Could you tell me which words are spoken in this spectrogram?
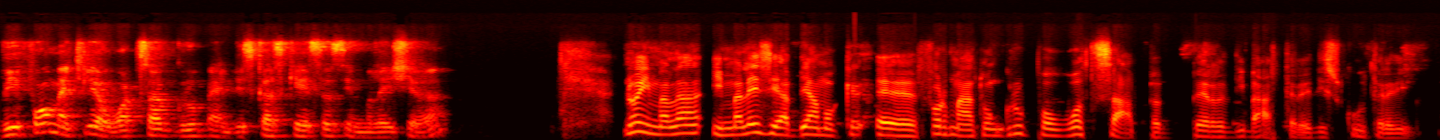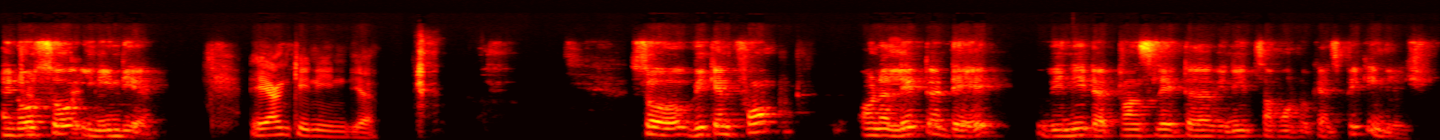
we form actually a WhatsApp group and discuss cases in Malaysia. Noi in, Mal in Malesia abbiamo eh, formato un gruppo WhatsApp per dibattere, discutere. Di and also in India. E anche in India. So we can form on a later date, we need a translator, we need someone who can speak English.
